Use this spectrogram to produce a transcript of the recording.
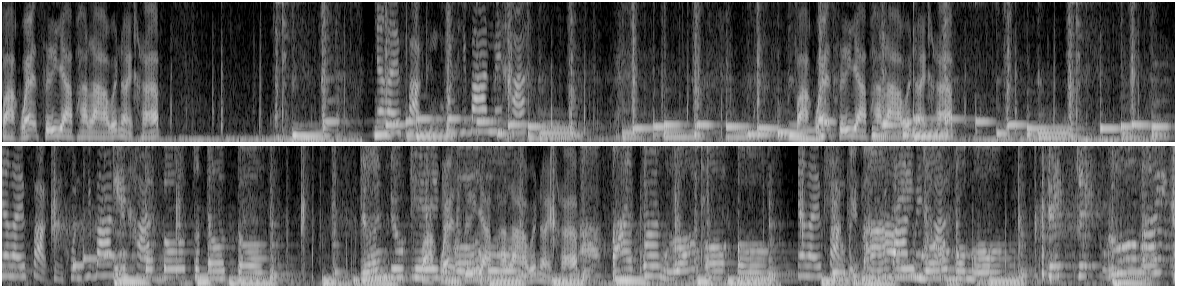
ฝากแวะซื้อยาพาราไว้หน่อยครับ มีอะไรฝากถึงคนที่บ้านไหมคะ ฝากแวะซื้อยาพาราไว้หน่อยครับ มีอะไรฝากถึงคนที่บ้านไหมคะๆโตโตโตโตเดินดูเกฝากแวะซื้อยาพาราไว้หน่อยครับอาปากกว้างรอโอโอมีอะไรคิฝากวถึใบงคนไม้ที่บ้านไหมโมคะโมโมเด็กๆรู้ไหมค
